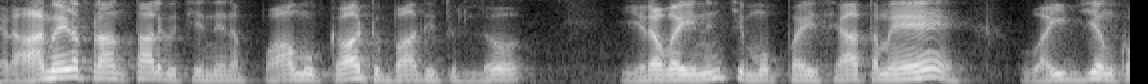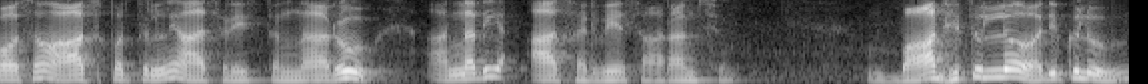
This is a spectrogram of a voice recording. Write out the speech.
గ్రామీణ ప్రాంతాలకు చెందిన పాము కాటు బాధితుల్లో ఇరవై నుంచి ముప్పై శాతమే వైద్యం కోసం ఆసుపత్రుల్ని ఆశ్రయిస్తున్నారు అన్నది ఆ సర్వే సారాంశం. బాధితుల్లో అధికులు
